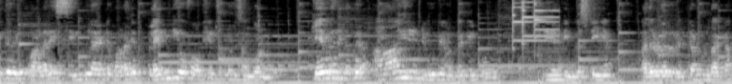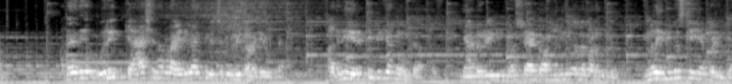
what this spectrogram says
ഇത് ഒരു വളരെ സിമ്പിൾ ആയിട്ട് വളരെ പ്ലെന്റി ഓഫ് ഓപ്ഷൻസ് ഉള്ള ഒരു സംഭവമാണ്. കേവലം നിങ്ങൾക്ക് ഒരു ആയിരം രൂപ ഉണ്ടെങ്കിൽ പോലും നിങ്ങൾക്ക് ഇൻവെസ്റ്റ് ചെയ്യാം അതിലുള്ള ഒരു റിട്ടേൺ ഉണ്ടാക്കാം. അതായത് ഒരു ക്യാഷ് നമ്മൾ ഐഡിയലാക്കി വെച്ചിട്ട് ഒരു കാര്യമില്ല അതിനെ ഇരട്ടിപ്പിക്കാൻ നോക്കുക. ഞാനൊരു ഇൻട്രസ്റ്റ് ആയിട്ടോ അങ്ങനെയൊന്നുമല്ല പറഞ്ഞത്. നിങ്ങൾ ഇൻവെസ്റ്റ് ചെയ്യാൻ പഠിക്കുക.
